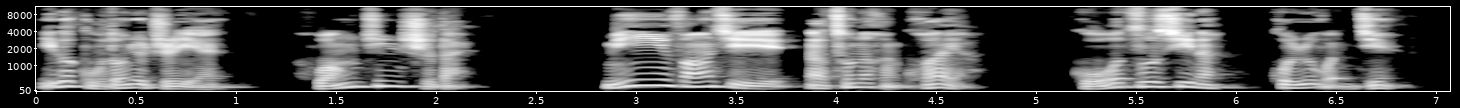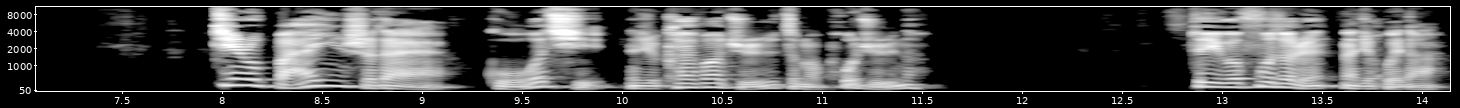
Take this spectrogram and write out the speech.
一个股东就直言：“黄金时代，民营房企那冲得很快呀，国资系呢过于稳健。进入白银时代，国企那就开发局怎么破局呢？”这有个负责人那就回答：“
